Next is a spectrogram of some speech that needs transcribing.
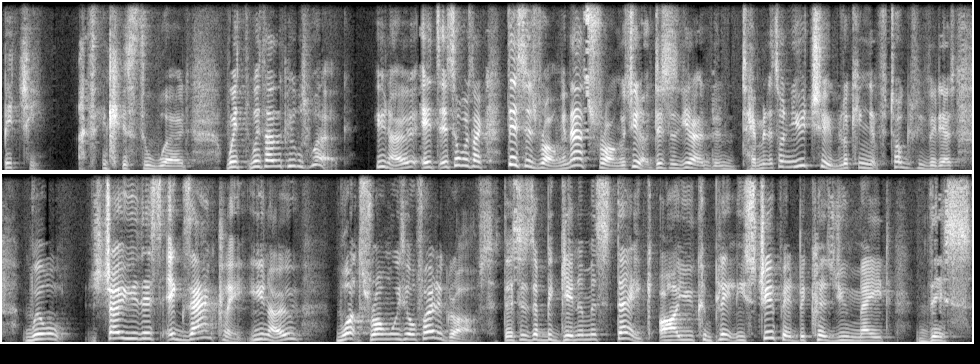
bitchy? I think is the word with with other people's work. You know, it, it's always like this is wrong and that's wrong. It's you know, this is you know, ten minutes on YouTube looking at photography videos will show you this exactly. You know, what's wrong with your photographs? This is a beginner mistake. Are you completely stupid because you made this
